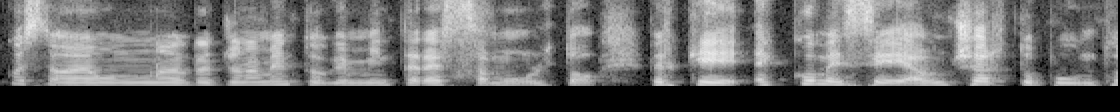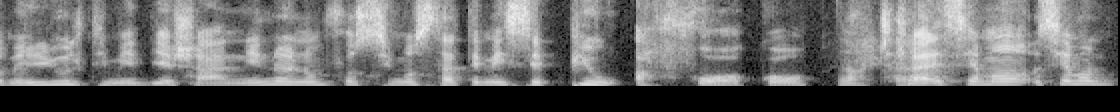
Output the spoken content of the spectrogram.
questo è un ragionamento che mi interessa molto perché è come se a un certo punto negli ultimi dieci anni noi non fossimo state messe più a fuoco. No, certo. Cioè siamo, siamo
